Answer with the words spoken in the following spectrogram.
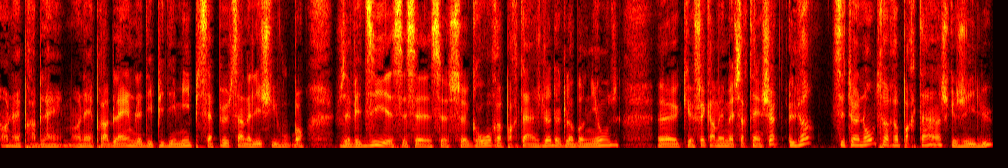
on a un problème, on a un problème d'épidémie, puis ça peut s'en aller chez vous. Bon, je vous avais dit, c'est ce, gros reportage-là de Global News euh, qui fait quand même un certain choc. Là, c'est un autre reportage que j'ai lu.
